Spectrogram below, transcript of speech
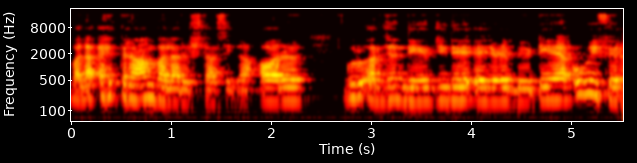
ਵਾਲਾ ਇਹਤਰਾਮ ਵਾਲਾ ਰਿਸ਼ਤਾ ਸੀਗਾ। ਔਰ ਗੁਰੂ ਅਰਜਨ ਦੇਵ ਜੀ ਦੇ ਜਿਹੜੇ ਬੇਟੇ ਆ, ਉਹ ਵੀ ਫਿਰ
